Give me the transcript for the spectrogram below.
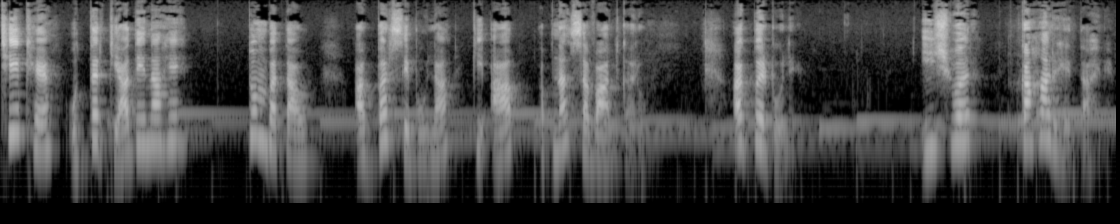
ठीक है, उत्तर क्या देना है? तुम बताओ। अकबर से बोला कि आप अपना सवाल करो। अकबर बोले, ईश्वर कहाँ रहता है?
